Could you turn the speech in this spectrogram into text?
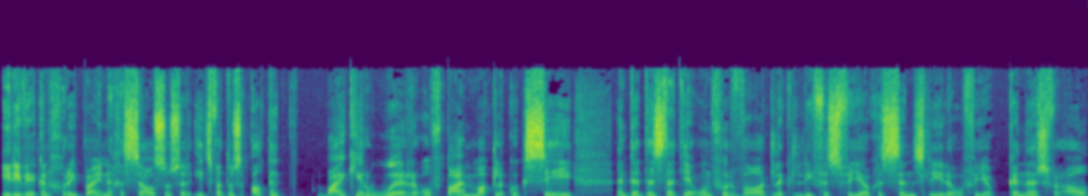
Hierdie week in Groepyne gesels ons oor iets wat ons altyd baie keer hoor of baie maklik ook sê en dit is dat jy onvoorwaardelik lief is vir jou gesinslede of vir jou kinders veral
